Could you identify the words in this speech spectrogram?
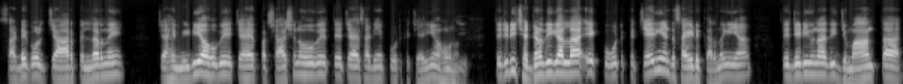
ਸਾਡੇ ਕੋਲ ਚਾਰ ਪਿੱਲਰ ਨੇ ਚਾਹੇ ਮੀਡੀਆ ਹੋਵੇ ਚਾਹੇ ਪ੍ਰਸ਼ਾਸਨ ਹੋਵੇ ਤੇ ਚਾਹੇ ਸਾਡੀਆਂ ਕੋਰਟ ਕਚਹਿਰੀਆਂ ਹੋਣ। ਤੇ ਜਿਹੜੀ ਛੱਡਣ ਦੀ ਗੱਲ ਆ ਇਹ ਕੋਰਟ ਕਚਹਿਰੀਆਂ ਡਿਸਾਈਡ ਕਰਨਗੀਆਂ ਤੇ ਜਿਹੜੀ ਉਹਨਾਂ ਦੀ ਜ਼ਮਾਨਤ ਆ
